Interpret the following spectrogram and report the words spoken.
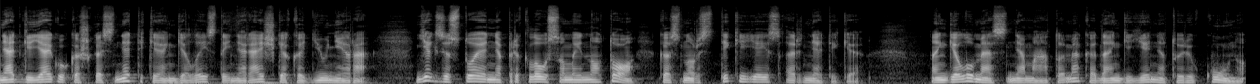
Netgi jeigu kažkas netiki angelais, tai nereiškia, kad jų nėra. Jie egzistuoja nepriklausomai nuo to, kas nors tiki jais ar netiki. Angelų mes nematome, kadangi jie neturi kūnų.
